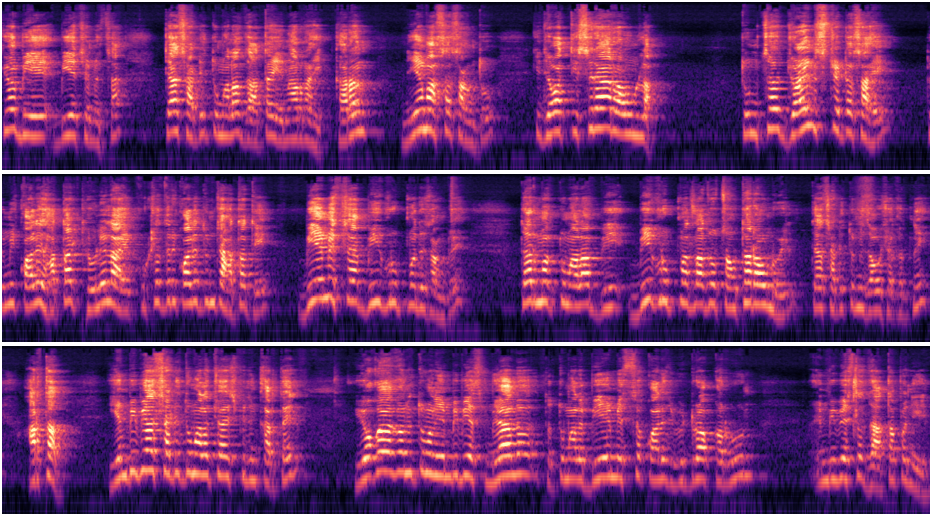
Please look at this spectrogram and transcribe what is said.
किंवा बी ए बी एच एम एसचा त्यासाठी तुम्हाला जाता येणार नाही. कारण नियम असा सांगतो की जेव्हा तिसऱ्या राऊंडला तुमचं जॉईंट स्टेटस आहे तुम्ही कॉलेज हातात ठेवलेलं आहे कुठलं तरी कॉलेज तुमच्या हातात आहे. बी एम एसच्या बी ग्रुपमध्ये सांगतोय. तर मग तुम्हाला बी बी ग्रुपमधला जो चौथा राऊंड होईल त्यासाठी तुम्ही जाऊ शकत नाही. अर्थात एम बी बी एससाठी तुम्हाला चॉईस फिलिंग करता येईल. योगायोगाने तुम्हाला एम बी बी एस मिळालं तर तुम्हाला बी एम एसचं कॉलेज विड्रॉ करून एम बी बी एसला जाता पण येईल.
